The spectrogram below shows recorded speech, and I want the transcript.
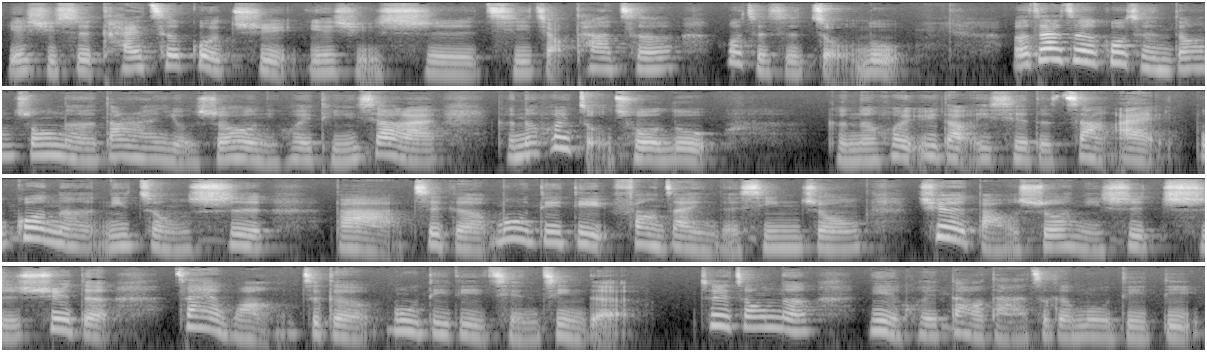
也许是开车过去，也许是骑脚踏车，或者是走路。而在这个过程当中呢，当然有时候你会停下来，可能会走错路，可能会遇到一些的障碍。不过呢，你总是把这个目的地放在你的心中，确保说你是持续的在往这个目的地前进的。最终呢，你也会到达这个目的地。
